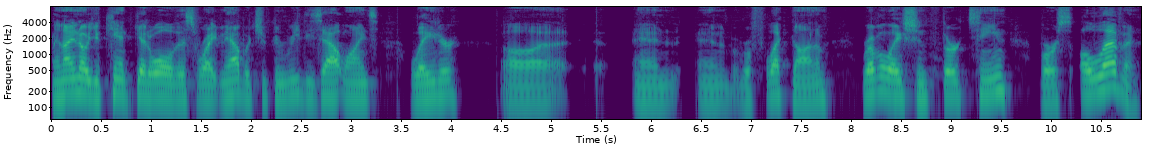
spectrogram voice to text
And I know you can't get all of this right now, but you can read these outlines later uh, and, and reflect on them. Revelation 13, verse 11.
